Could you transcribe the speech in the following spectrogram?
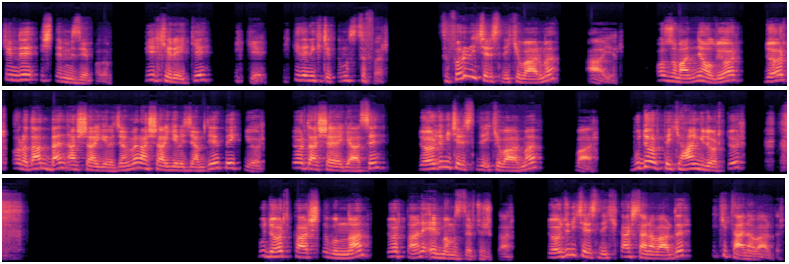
Şimdi işlemimizi yapalım. 1 kere 2, 2. 2'den 2 çıktı mı? 0. Sıfırın içerisinde 2 var mı? Hayır. O zaman ne oluyor? 4 oradan ben aşağı geleceğim, ben aşağı geleceğim diye bekliyor. 4 aşağıya gelsin. 4'ün içerisinde 2 var mı? Var. Bu 4 peki hangi 4'tür? Bu 4 karşıda bulunan 4 tane elmamızdır çocuklar. 4'ün içerisinde 2 kaç tane vardır? 2 tane vardır.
